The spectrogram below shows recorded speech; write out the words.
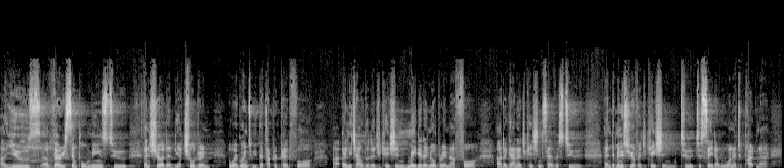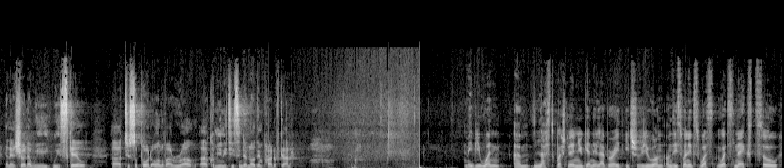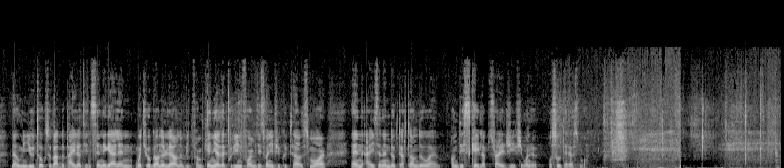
uh, use very simple means to ensure that their children were going to be better prepared for uh, early childhood education made it a no-brainer for uh, the Ghana Education Service to, and the Ministry of Education to, to say that we wanted to partner and ensure that we, we scale uh, to support all of our rural uh, communities in the northern part of Ghana. Maybe one um, last question, and you can elaborate each of you on, on this one. It's what's, what's next. So, Naomi, you talked about the pilot in Senegal and what you're going to learn a bit from Kenya that could inform this one, if you could tell us more. And Alison and Dr. Tandoh uh, on this scale up strategy, if you want to also tell us more.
